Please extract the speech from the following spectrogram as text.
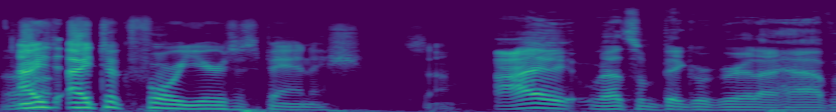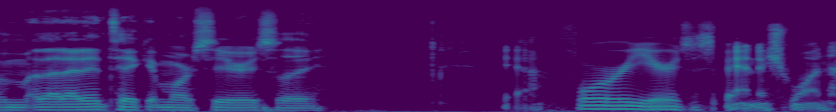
I I took four years of Spanish, so I that's a big regret I have um, that I didn't take it more seriously. yeah, four years of Spanish one.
